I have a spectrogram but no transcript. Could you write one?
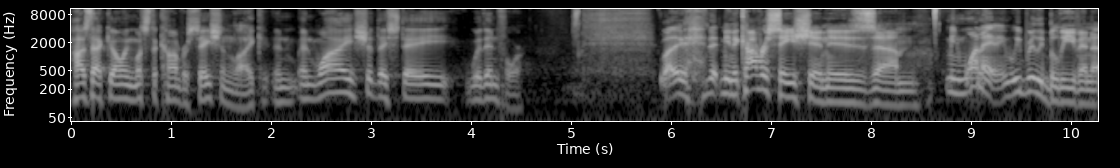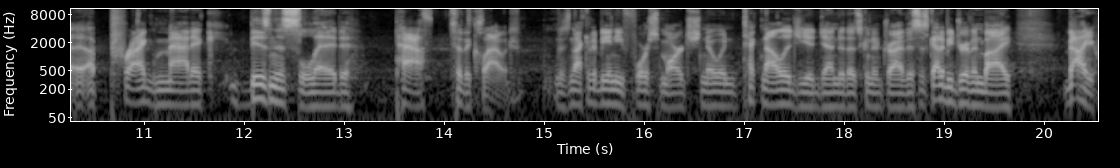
how's that going? What's the conversation like, and, and why should they stay with Infor? Well, I mean, the conversation is, um, I mean, one, we really believe in a, a pragmatic, business-led path to the cloud. There's not going to be any forced march, no technology agenda that's going to drive this. It's got to be driven by value.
